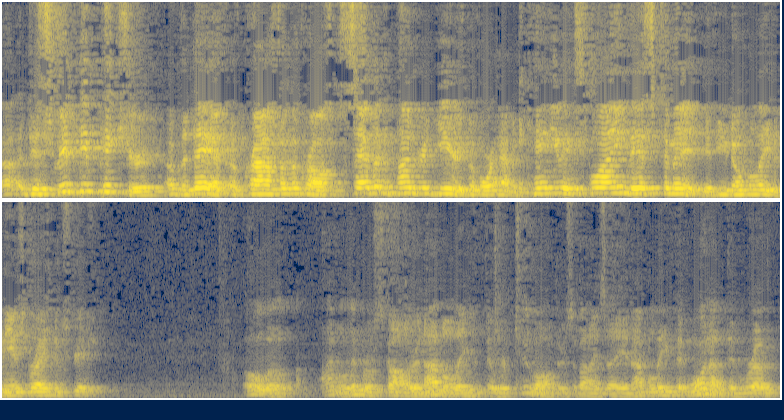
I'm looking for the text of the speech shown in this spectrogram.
uh, descriptive picture of the death of Christ on the cross 700 years before it happened. Can you explain this to me if you don't believe in the inspiration of Scripture? Oh, well, I'm a liberal scholar and I believe that there were two authors of Isaiah, and I believe that one of them wrote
